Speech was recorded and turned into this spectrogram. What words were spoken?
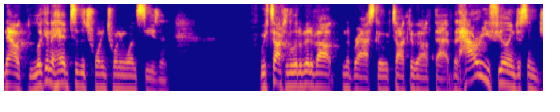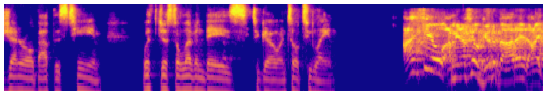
Now, looking ahead to the 2021 season, we've talked a little bit about Nebraska. We've talked about that, but how are you feeling just in general about this team with just 11 days to go until Tulane? I feel, I mean, I feel good about it. I,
